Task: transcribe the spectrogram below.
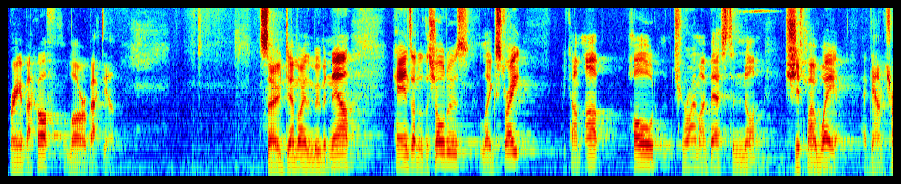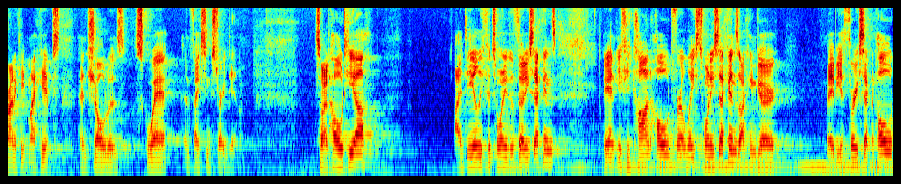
Bring it back off, lower it back down. So demo the movement now. Hands under the shoulders, legs straight. We come up, hold, try my best to not shift my weight Again, I'm trying to keep my hips and shoulders square and facing straight down. So I'd hold here, ideally for 20 to 30 seconds. And if you can't hold for at least 20 seconds, I can go maybe a three second hold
